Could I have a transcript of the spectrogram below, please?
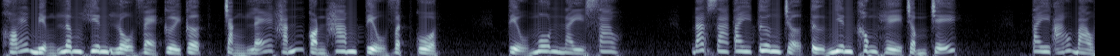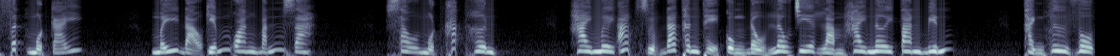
khóe miệng Lâm Hiên lộ vẻ cười cợt, chẳng lẽ hắn còn ham tiểu vật của tiểu môn này sao? Đã ra tay tương trợ tự nhiên không hề chậm trễ. Tay áo bào phất một cái. Mấy đạo kiếm quang bắn ra. Sau một khắc hơn. Hai mươi áp dụng đã thân thể cùng đầu lâu chia làm hai nơi tan biến. Thành hư vô.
